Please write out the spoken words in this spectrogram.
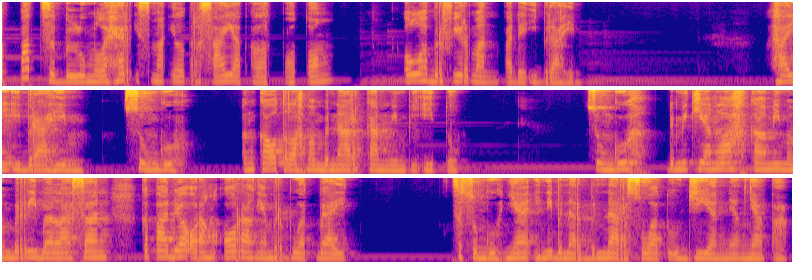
tepat sebelum leher Ismail tersayat alat potong, Allah berfirman pada Ibrahim, "Hai Ibrahim, sungguh engkau telah membenarkan mimpi itu. Sungguh demikianlah kami memberi balasan kepada orang-orang yang berbuat baik. Sesungguhnya ini benar-benar suatu ujian yang nyata."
